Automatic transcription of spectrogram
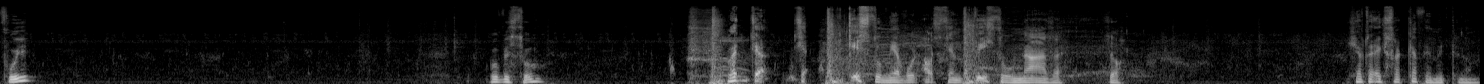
Pfui. Wo bist du? Ja, ja, gehst du mir wohl aus dem Bist du Nase? Ich habe da extra Kaffee mitgenommen.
